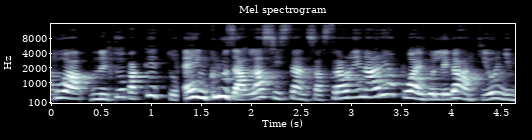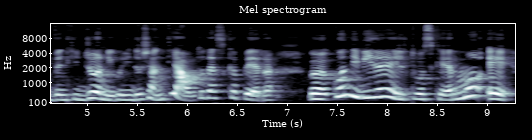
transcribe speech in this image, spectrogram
tua, nel tuo pacchetto è inclusa l'assistenza straordinaria, puoi collegarti ogni 20 giorni con i docenti Autodesk per eh, condividere il tuo schermo e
